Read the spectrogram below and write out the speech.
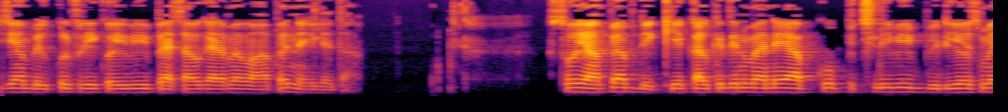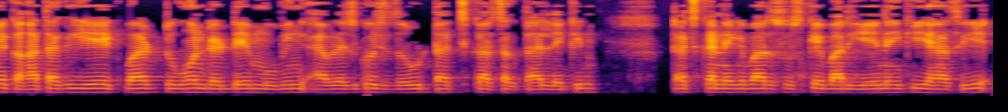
जी हाँ बिल्कुल फ्री कोई भी पैसा वगैरह मैं वहाँ पर नहीं लेता। सो यहाँ पे आप देखिए, कल के दिन मैंने आपको पिछली भी वीडियोस में कहा था कि ये एक बार 200 डे मूविंग एवरेज को ज़रूर टच कर सकता है, लेकिन टच करने के बाद उसके बाद ये नहीं कि यहाँ से ये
